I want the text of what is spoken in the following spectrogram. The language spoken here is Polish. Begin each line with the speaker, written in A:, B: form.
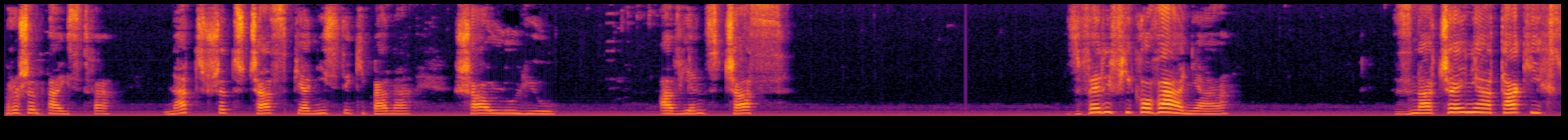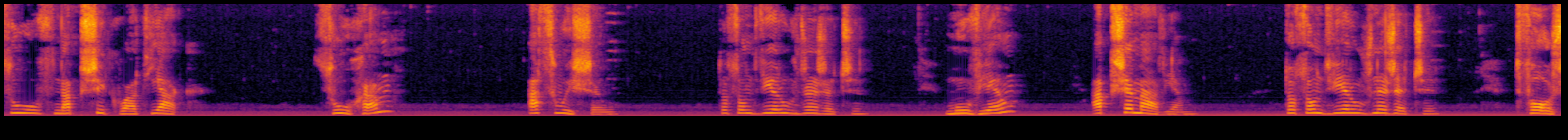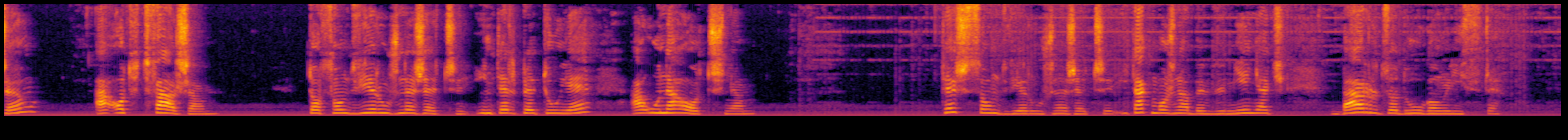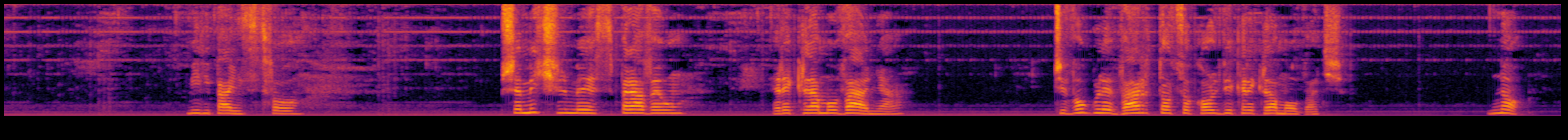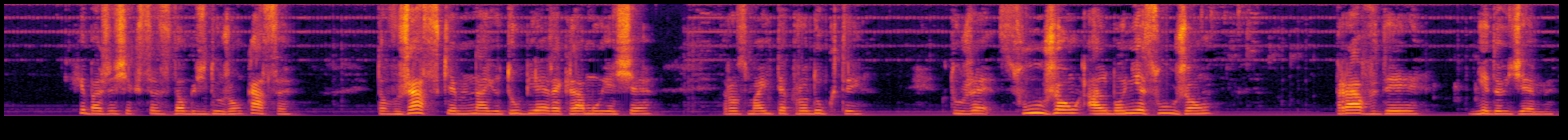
A: Proszę Państwa, nadszedł czas pianistyki pana Shaolu Liu, a więc czas zweryfikowania znaczenia takich słów, na przykład jak słucham, a słyszę. To są dwie różne rzeczy. Mówię, a przemawiam. To są dwie różne rzeczy. Tworzę, a odtwarzam. To są dwie różne rzeczy. Interpretuję, a unaoczniam. Też są dwie różne rzeczy. I tak można by wymieniać bardzo długą listę. Mili Państwo, przemyślmy sprawę reklamowania. Czy w ogóle warto cokolwiek reklamować? No, chyba że się chce zdobyć dużą kasę. To wrzaskiem na YouTubie reklamuje się rozmaite produkty, które służą albo nie służą. Prawdy nie dojdziemy.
